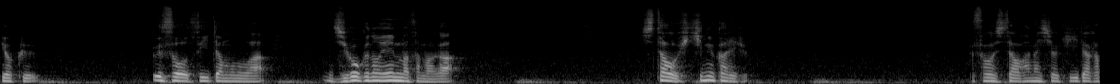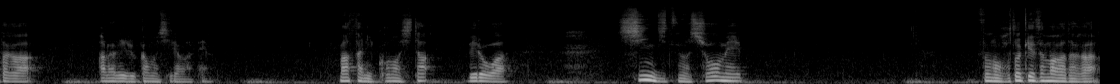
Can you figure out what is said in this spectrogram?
よく嘘をついた者は地獄の閻魔様が舌を引き抜かれる。そうしたお話を聞いた方があられるかもしれません。まさにこの舌ベロは真実の証明。その仏様方が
